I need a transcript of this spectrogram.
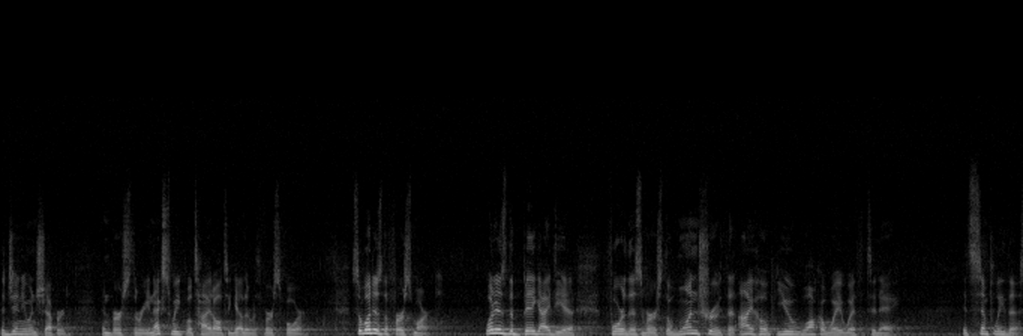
the genuine shepherd in verse 3. Next week, we'll tie it all together with verse 4. So, what is the first mark? What is the big idea for this verse? The one truth that I hope you walk away with today? It's simply this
